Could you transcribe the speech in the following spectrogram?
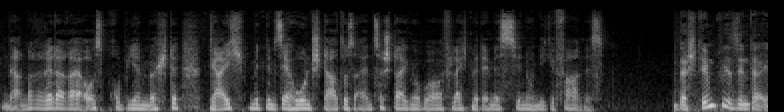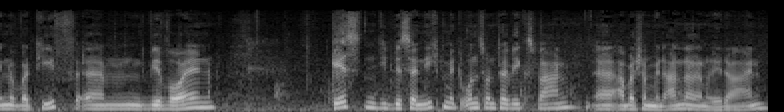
eine andere Reederei ausprobieren möchte, gleich mit einem sehr hohen Status einzusteigen, obwohl man vielleicht mit MSC noch nie gefahren ist. Das stimmt, wir sind da innovativ. Ähm, wir wollen Gästen, die bisher nicht mit uns unterwegs waren, äh, aber schon mit anderen Reedereien,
